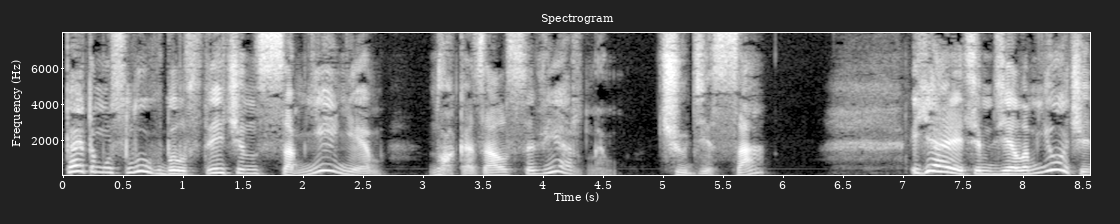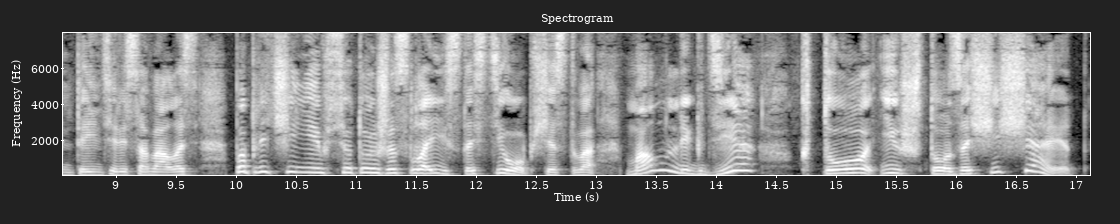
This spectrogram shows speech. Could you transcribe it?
поэтому слух был встречен с сомнением, но оказался верным. Чудеса! Я этим делом не очень-то интересовалась по причине все той же слоистости общества. Мало ли где кто и что защищает.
